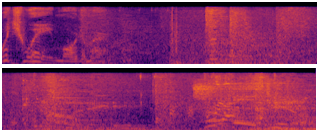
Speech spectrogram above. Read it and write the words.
Which way, Mortimer? Pull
